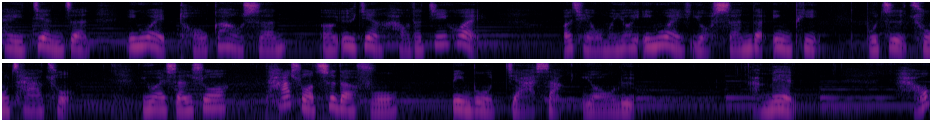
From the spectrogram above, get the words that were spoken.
可以见证。因为投靠神而遇见好的机会，而且我们又因为有神的应聘，不致出差错。因为神说他所赐的福，并不加上忧虑。阿门。好，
